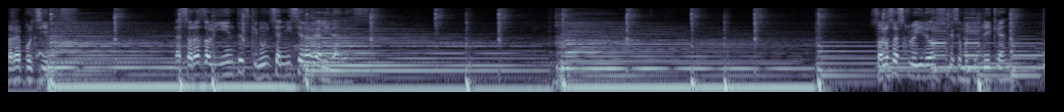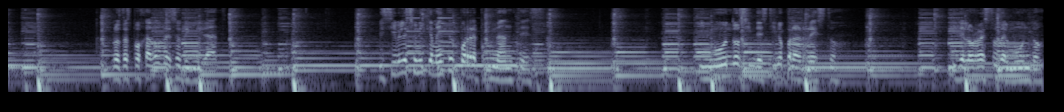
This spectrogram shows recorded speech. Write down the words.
las repulsivas, las horas dolientes que enuncian míseras realidades. Son los excluidos que se multiplican, los despojados de su dignidad, visibles únicamente por repugnantes, inmundos sin destino para el resto y de los restos del mundo.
